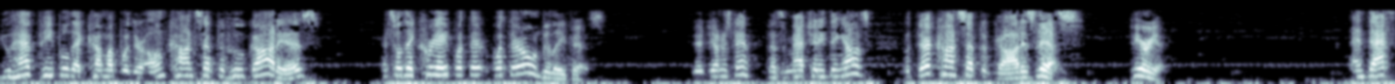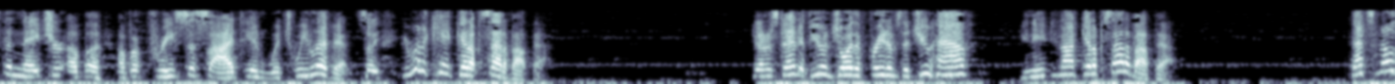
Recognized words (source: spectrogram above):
you have people that come up with their own concept of who God is, and so they create what their, what their own belief is. Do you understand? Doesn't match anything else. But their concept of God is this. Period. And that's the nature of a, of a free society in which we live in. So you really can't get upset about that. You understand? If you enjoy the freedoms that you have, you need to not get upset about that. That's no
